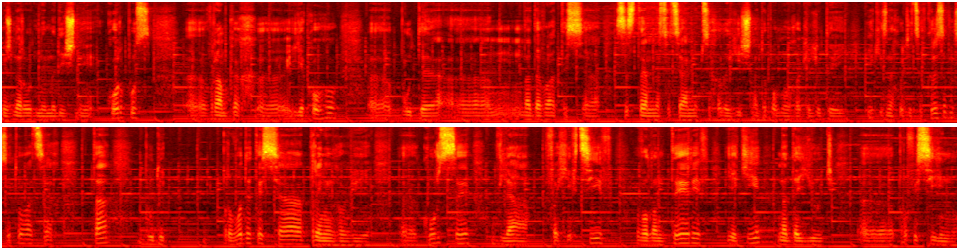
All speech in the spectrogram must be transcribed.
Міжнародний медичний корпус, е, в рамках е, якого е, буде е, надаватися системна соціально-психологічна допомога для людей, які знаходяться в кризових ситуаціях, та будуть проводитися тренінгові е, курси для фахівців, волонтерів, які надають е, професійну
